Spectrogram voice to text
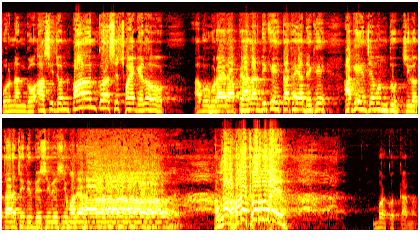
পূর্ণাঙ্গ আশি জন পান করা শেষ হয়ে গেল। আবু হুরায়রা পেয়ালার দিকে তাকাইয়া দেখে, আগে যেমন দুধ ছিল, তার চাইতে বেশি বেশি মনে হয়। আল্লাহ বলেন। বরকত কার নাম?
